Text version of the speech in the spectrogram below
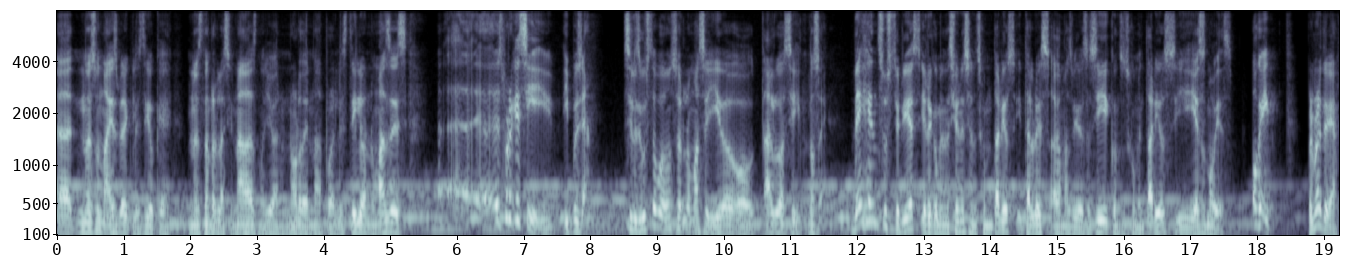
eh, no es un iceberg, les digo que no están relacionadas, no llevan un orden, nada por el estilo. Nomás es... Eh, es porque sí, y pues ya. Si les gusta podemos hacerlo más seguido o algo así, no sé. Dejen sus teorías y recomendaciones en los comentarios y tal vez haga más videos así con sus comentarios y esas movidas. Ok, primera teoría.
